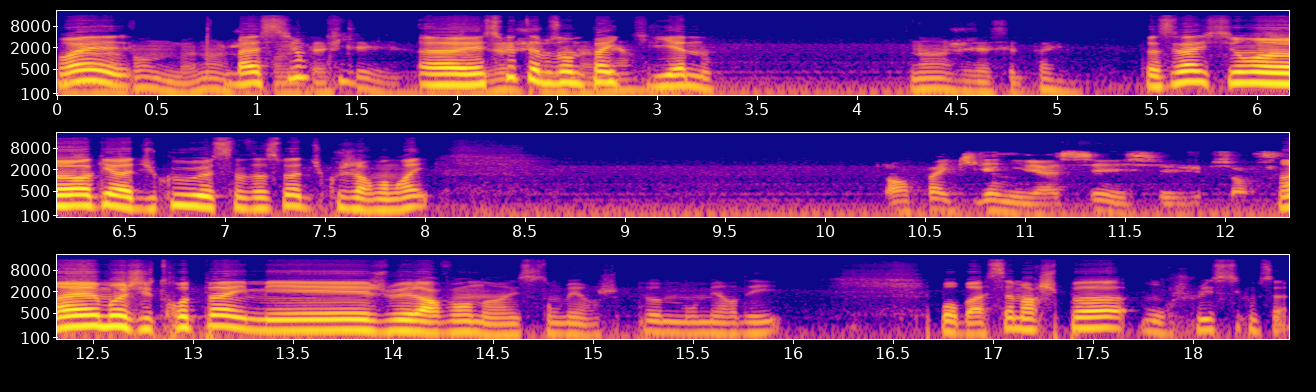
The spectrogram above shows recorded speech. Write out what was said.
ouais Bah, bah non, bah d'acheter. Euh, Déjà, est-ce que t'as besoin de paille. Kylian? Non, j'ai assez de paille. T'as ça sinon euh, ok bah du coup euh, ça t'intéresse pas du coup je la revendrai En paille, Kylian il est assez, c'est juste en fond. Ouais, moi j'ai trop de paille, mais je vais la revendre, hein, laisse tomber, hein, je peux m'emmerder. Bon bah ça marche pas, bon je vais laisser comme ça.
